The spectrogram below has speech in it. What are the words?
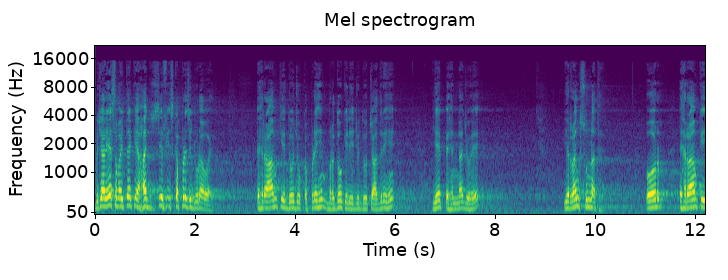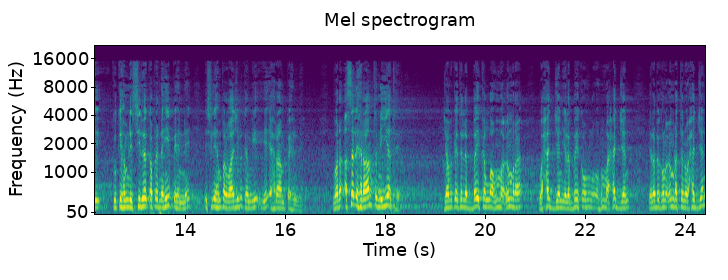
بیچارے یہ سمجھتے ہیں کہ حج صرف اس کپڑے سے جڑا ہوا ہے۔ احرام کے دو جو کپڑے ہیں، مردوں کے لیے جو دو چادریں ہیں، یہ پہننا جو ہے، یہ رنگ سنت ہے۔ اور احرام کی کیونکہ ہم نے سلوے کپڑے نہیں پہننے، اس لیے ہم پر واجب ہے کہ ہم یہ احرام پہن لیں۔ ورنہ اصل احرام تو نیت ہے۔ جب کہتے لبیک اللہم عمرہ و حجن، یا لبیک اللہم حجن، یا لبیک اللہم عمرتن و حجن،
